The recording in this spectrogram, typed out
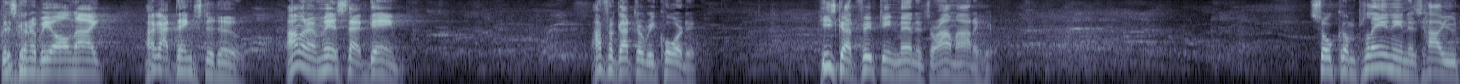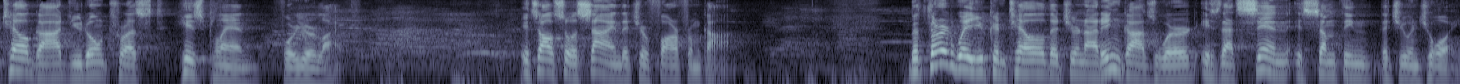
This is going to be all night. I got things to do. I'm going to miss that game. I forgot to record it. He's got 15 minutes or I'm out of here. So, complaining is how you tell God you don't trust His plan for your life. It's also a sign that you're far from God. The third way you can tell that you're not in God's word is that sin is something that you enjoy.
